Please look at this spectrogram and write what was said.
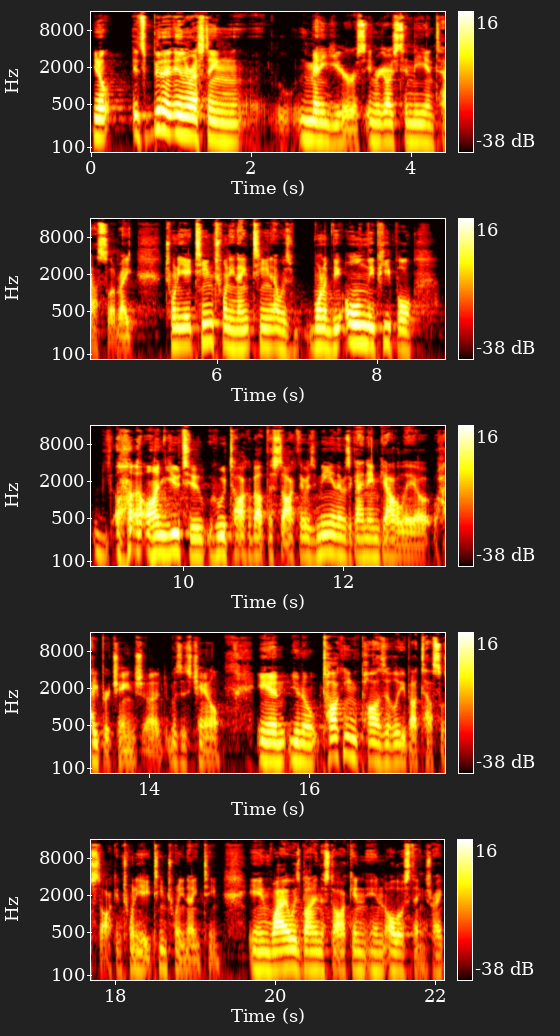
you know, it's been an interesting many years in regards to me and Tesla, right? 2018, 2019, I was one of the only people on YouTube who would talk about the stock. There was me and there was a guy named Galileo Hyperchange uh, was his channel, and you know talking positively about Tesla stock in 2018, 2019, and why I was buying the stock and, and all those things. Right.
